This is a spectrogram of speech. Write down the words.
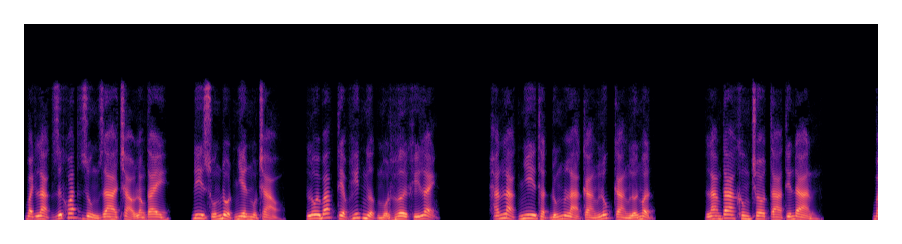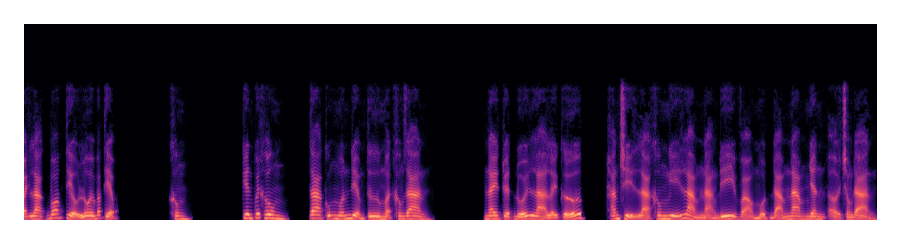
bạch lạc dứt khoát dùng ra chảo long tay, đi xuống đột nhiên một chảo, lôi bác tiệp hít ngược một hơi khí lạnh. Hắn lạc nhi thật đúng là càng lúc càng lớn mật. Làm ta không cho ta tiến đàn. Bạch lạc bóp tiểu lôi bắt tiệp. Không. Kiên quyết không, ta cũng muốn điểm tư mật không gian. Nay tuyệt đối là lấy cớ, hắn chỉ là không nghĩ làm nàng đi vào một đám nam nhân ở trong đàn.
